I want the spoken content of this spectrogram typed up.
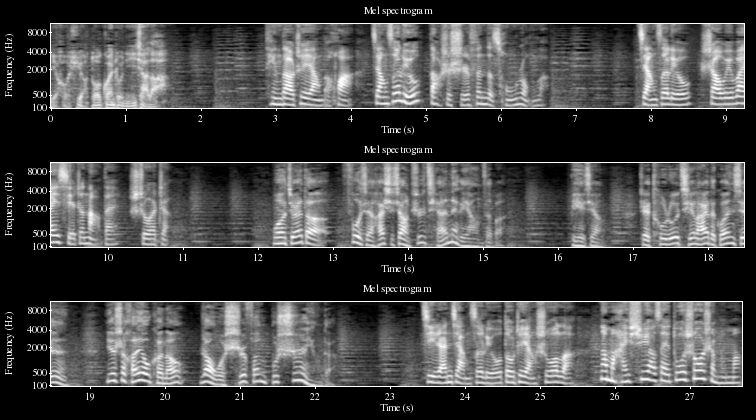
以后需要多关注你一下了。听到这样的话，蒋泽流倒是十分的从容了。蒋泽流稍微歪斜着脑袋，说着：“我觉得父亲还是像之前那个样子吧。毕竟，这突如其来的关心，也是很有可能让我十分不适应的。”既然蒋泽流都这样说了，那么还需要再多说什么吗？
